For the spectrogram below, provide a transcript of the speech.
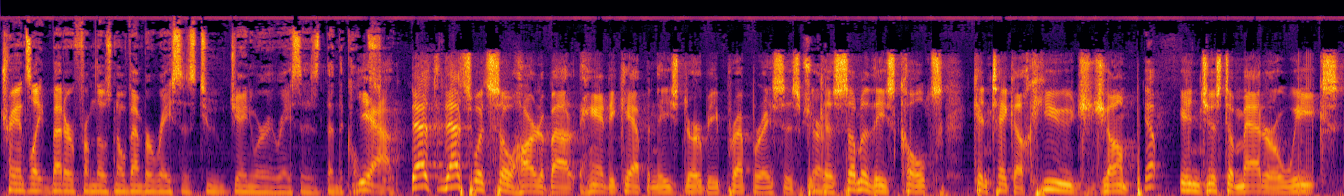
translate better from those November races to January races than the Colts. Yeah, do. that's that's what's so hard about handicapping these Derby prep races because some of these colts can take a huge jump Yep. in just a matter of weeks,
